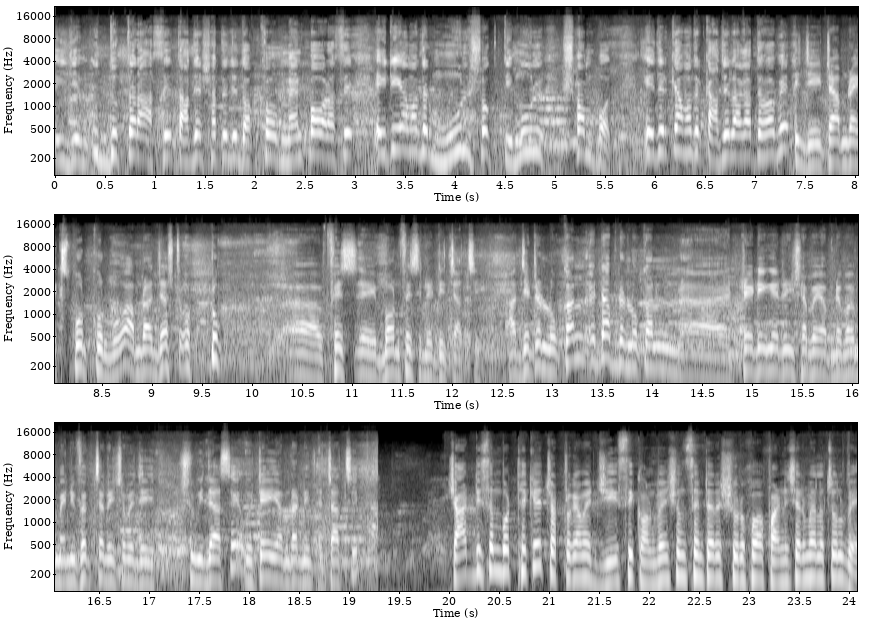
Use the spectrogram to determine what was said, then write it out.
এই যে উদ্যোক্তারা আছে তাদের সাথে যে দক্ষ ম্যান পাওয়ার আছে এইটাই আমাদের মূল শক্তি মূল সম্পদ। এদেরকে আমাদের কাজে লাগাতে হবে। যেটা আমরা এক্সপোর্ট করব আমরা জাস্ট অটুক ফেস বন ফেসিলিটি চাচ্ছি। আর যেটা লোকাল এটা আপনার লোকাল ট্রেডিংয়ের হিসাবে আপনি বা ম্যানুফ্যাকচার হিসাবে যে সুবিধা আছে ওইটাই আমরা নিতে চাচ্ছি। চার ডিসেম্বর থেকে চট্টগ্রামের জিএসি কনভেনশন সেন্টারে শুরু হওয়া ফার্নিচার মেলা চলবে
